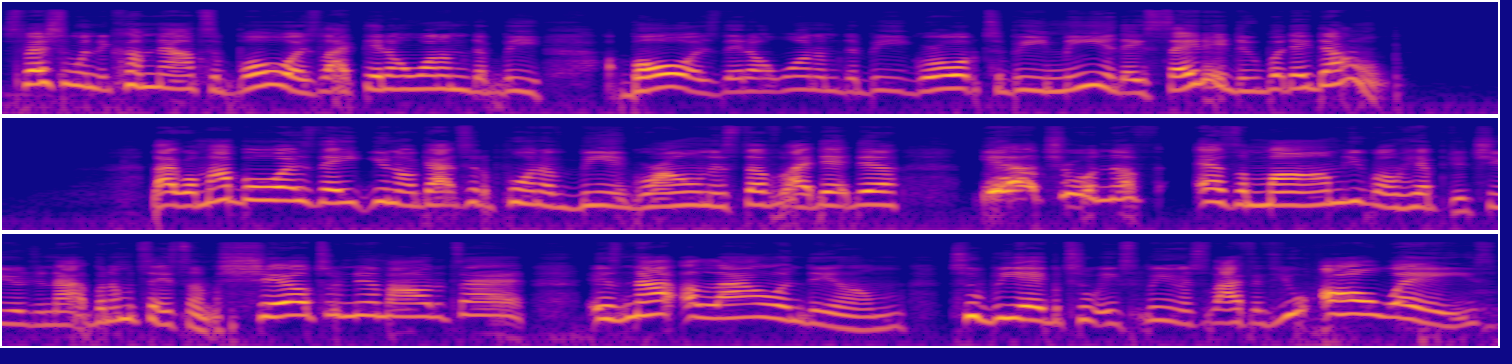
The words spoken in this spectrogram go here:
Especially when it come down to boys, like they don't want them to be boys. They don't want them to be grow up to be men. They say they do, but they don't. Like when my boys, they, you know, got to the point of being grown and stuff like that, they're, yeah, true enough. As a mom, you're to help your children out. But I'm to tell you something. Sheltering them all the time is not allowing them to be able to experience life. If you always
